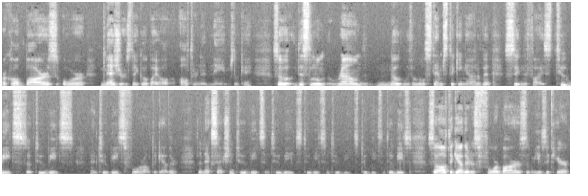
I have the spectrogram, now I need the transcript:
are called bars or measures. They go by al alternate names. Okay. So this little round note with a little stem sticking out of it signifies two beats. So two beats and two beats, four altogether. The next section, two beats and two beats, two beats and two beats, two beats and two beats. So altogether there's four bars of music here,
